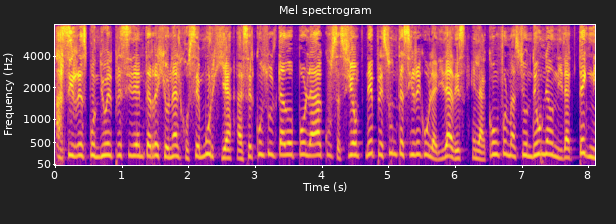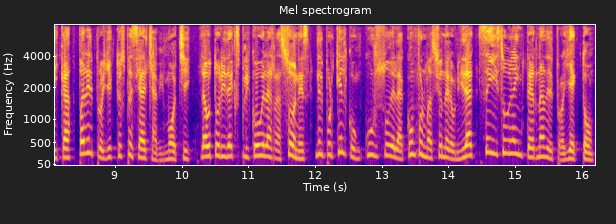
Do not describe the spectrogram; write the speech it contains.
Así respondió el presidente regional José Murgia al ser consultado por la acusación de presuntas irregularidades en la conformación de una unidad técnica para el proyecto especial Chavimochic. La autoridad explicó las razones del por qué el concurso de la conformación de la unidad se hizo en la interna del proyecto.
